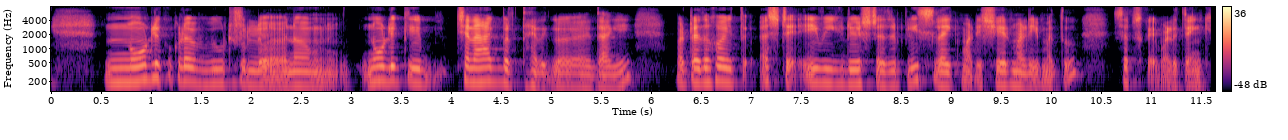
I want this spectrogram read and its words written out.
ನೋಡಲಿಕ್ಕೂ ಕೂಡ ಬ್ಯೂಟಿಫುಲ್ ನೋಡಲಿಕ್ಕೆ ಚೆನ್ನಾಗಿ ಬರ್ತಾಯಿದೆ ಇದಾಗಿ. ಬಟ್ ಅದು ಹೋಯಿತು. ಅಷ್ಟೇ ಈ ವಿಡಿಯೋ ಇಷ್ಟ ಆದರೆ ಪ್ಲೀಸ್ ಲೈಕ್ ಮಾಡಿ ಶೇರ್ ಮಾಡಿ ಮತ್ತು ಸಬ್ಸ್ಕ್ರೈಬ್ ಮಾಡಿ. Thank you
